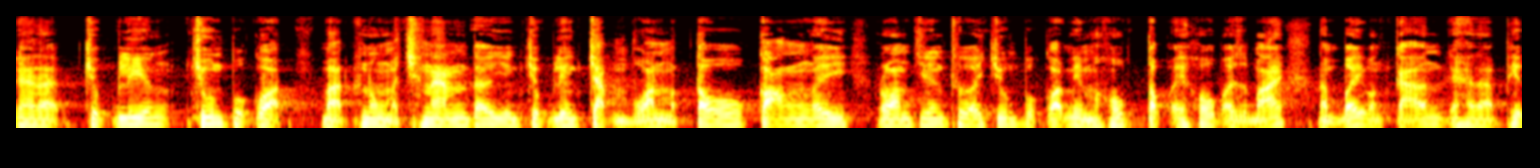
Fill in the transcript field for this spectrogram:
គេថាជប់លៀងជូនពួកគាត់បាទក្នុងមួយឆ្នាំទៅយើងជប់លៀងចាប់អង្វាន់ម៉ូតូកង់អីរំជាងធ្វើឲ្យជូនពួកគាត់មានមហូបតុកអីហូបឲ្យសុបាយដើម្បីបង្កើនគេហៅថាភាព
